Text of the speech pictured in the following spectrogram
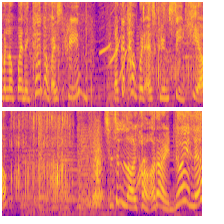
มันลงไปในเครื่องทำไอศครีม แล้วก็ทำเป็นไอศครีมสีเขียว ฉันจะโรยของอร่อยด้วยนะ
